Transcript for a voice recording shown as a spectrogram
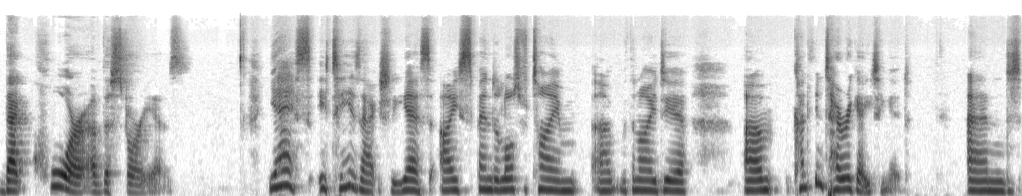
that core of the story is yes it is actually yes i spend a lot of time uh, with an idea um, kind of interrogating it and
